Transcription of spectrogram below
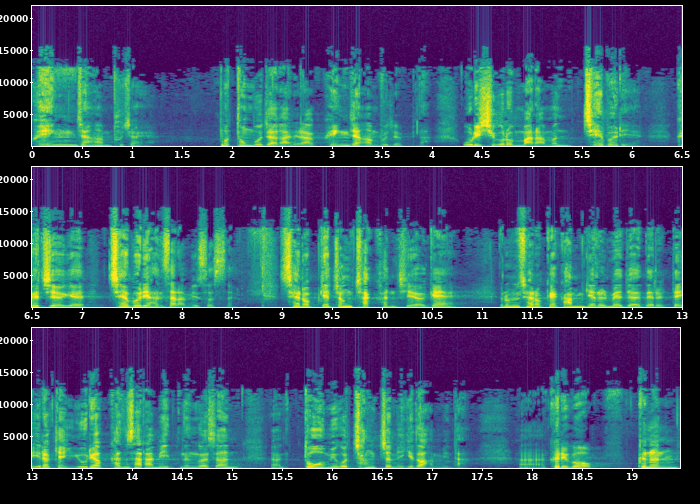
굉장한 부자예요. 보통 부자가 아니라 굉장한 부자입니다. 우리식으로 말하면 재벌이에요. 그 지역에 재벌이 한 사람이 있었어요. 새롭게 정착한 지역에 여러분 새롭게 관계를 맺어야 될 때 이렇게 유력한 사람이 있는 것은 도움이고 장점이기도 합니다. 아, 그리고 그는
